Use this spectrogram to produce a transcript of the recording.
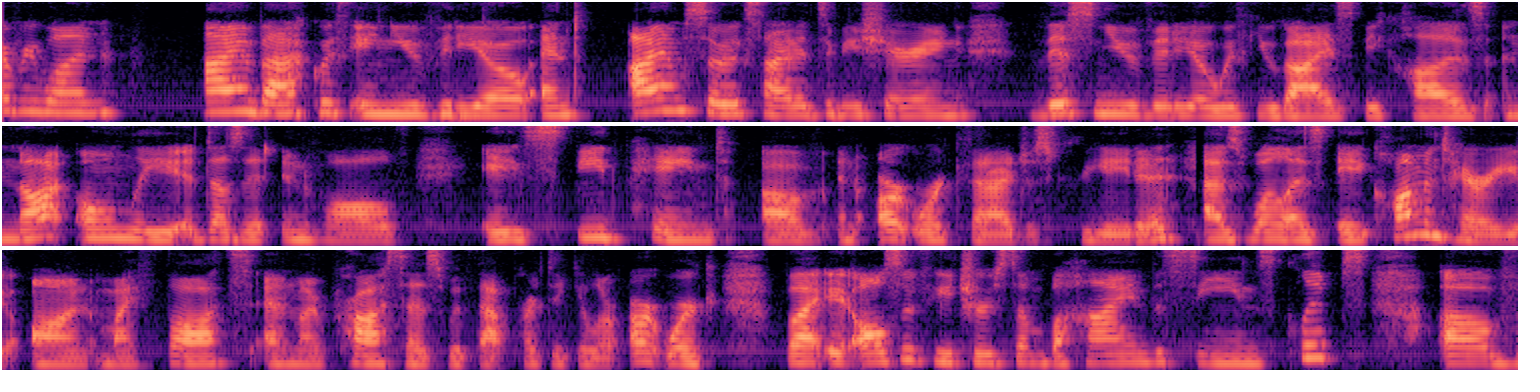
everyone! I am back with a new video and I am so excited to be sharing this new video with you guys because not only does it involve a speed paint of an artwork that I just created, as well as a commentary on my thoughts and my process with that particular artwork, but it also features some behind the scenes clips of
